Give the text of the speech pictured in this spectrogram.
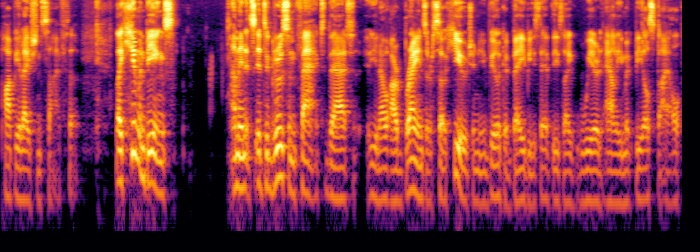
population size. So, like human beings, I mean, it's it's a gruesome fact that you know our brains are so huge, and if you look at babies, they have these like weird Ally McBeal style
